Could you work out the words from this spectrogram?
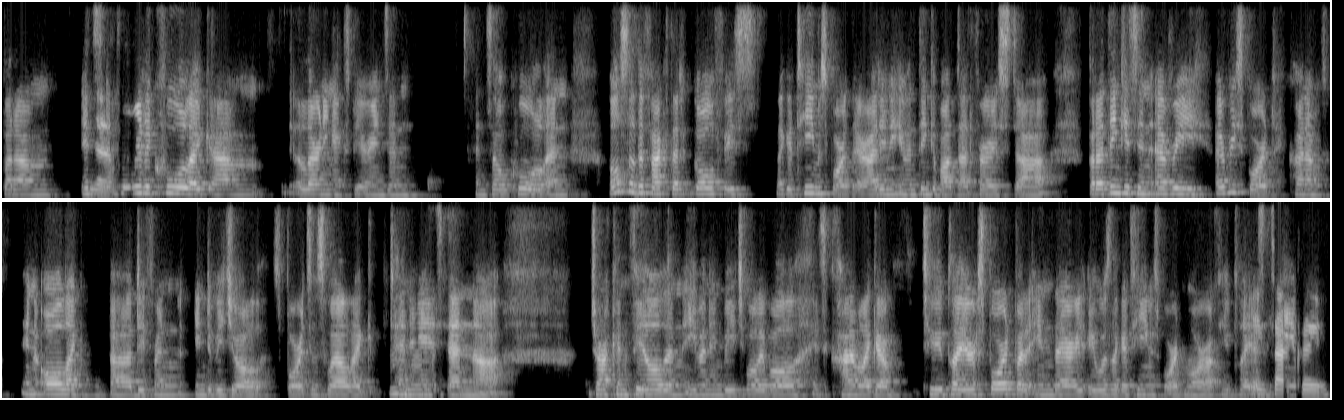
But um it's, yeah. it's a really cool like um learning experience and and so cool and also the fact that golf is like a team sport there i didn't even think about that first uh, but i think it's in every every sport kind of in all like uh, different individual sports as well like mm-hmm. tennis and uh, track and field and even in beach volleyball it's kind of like a two player sport but in there it was like a team sport more if you play as exactly. a team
